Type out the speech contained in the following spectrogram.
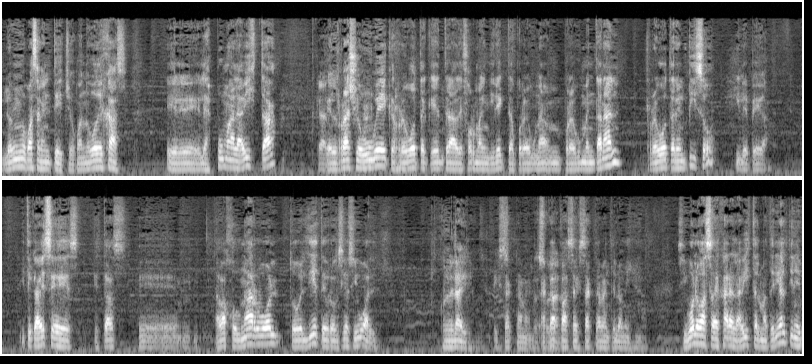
Lo mismo pasa en el techo. Cuando vos dejas eh, la espuma a la vista, Claro. el rayo UV que rebota, que entra de forma indirecta por, alguna, por algún ventanal, rebota en el piso y le pega. Viste que a veces estás eh, abajo de un árbol todo el día te bronceas igual. Con el aire. Exactamente. Acá solar. pasa exactamente lo mismo. Si vos lo vas a dejar a la vista el material, tiene,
